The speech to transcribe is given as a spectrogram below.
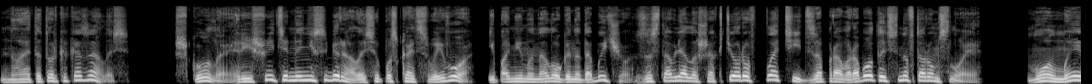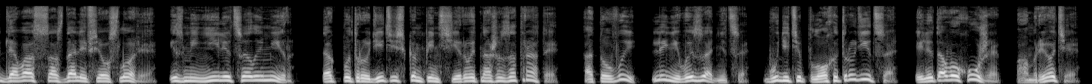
Но это только казалось. Школа решительно не собиралась упускать своего и помимо налога на добычу заставляла шахтеров платить за право работать на втором слое. Мол, мы для вас создали все условия, изменили целый мир, так потрудитесь компенсировать наши затраты, а то вы, ленивые задницы, будете плохо трудиться, или того хуже, помрете,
